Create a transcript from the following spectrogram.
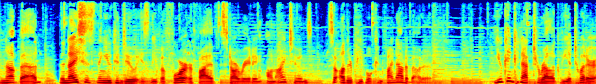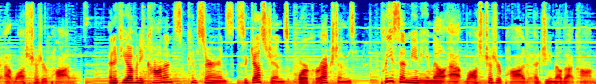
not bad, the nicest thing you can do is leave a four or five star rating on iTunes so other people can find out about it. You can connect to Relic via Twitter at Lost Treasure Pod. And if you have any comments, concerns, suggestions, or corrections, please send me an email at losttreasurepod at gmail.com.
